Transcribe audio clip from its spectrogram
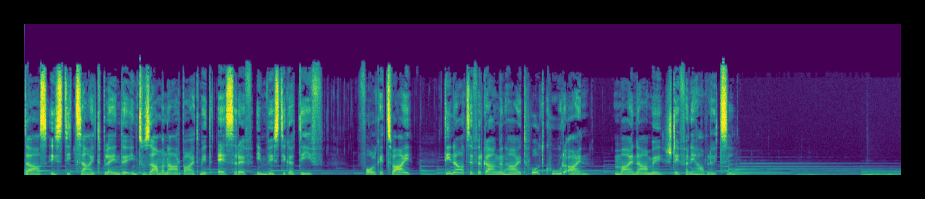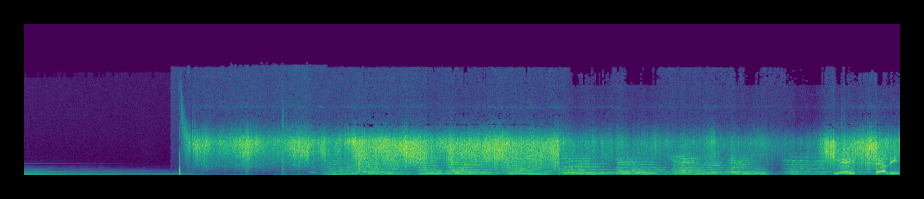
Das ist die Zeitblende in Zusammenarbeit mit SRF Investigativ. Folge 2. Die Nazi-Vergangenheit holt Kur ein. Mein Name Stefanie Hablützel. Hier ist Berlin.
